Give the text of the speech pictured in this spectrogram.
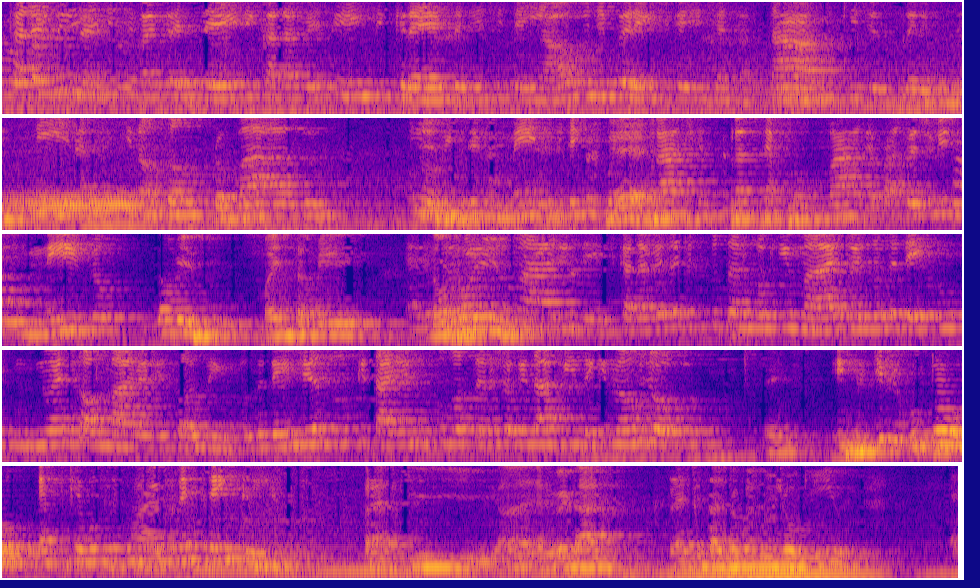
Cada dia a gente vai crescendo e cada vez que a gente cresce, a gente tem algo diferente que a gente é tratado, que Jesus ele nos ensina, que nós somos provados. Um novo ensinamento que tem que pôr É. em prática para ser aprovado, Você para passa de nível. Não isso, mas também... É Não só isso. do Mario, gente. Cada vez vai dificultando um pouquinho mais, mas você tem um. Não é só o Mario ali sozinho. Você tem Jesus que tá ali junto com você no joguinho da vida, que não é um jogo. É isso. E se dificultou, é porque você conseguiu Ai. crescer em Cristo. Parece que. Ah, é verdade. Parece que você tá jogando um joguinho,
